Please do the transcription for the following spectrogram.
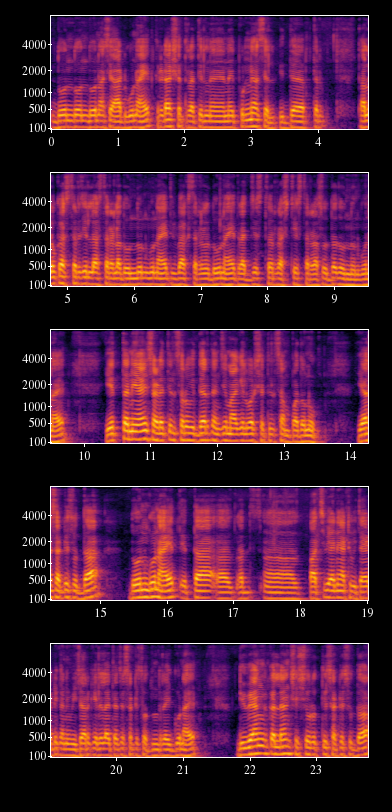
दोन दोन दोन असे आठ गुण आहेत. क्रीडा क्षेत्रातील नै नैपुण्य असेल विद्या तर तालुकास्तर जिल्हास्तराला दोन दोन गुण आहेत. विभाग स्तराला दोन आहेत. राज्यस्तर राष्ट्रीय स्तराला सुद्धा दोन दोन गुण आहेत. इयत्ता न्याय शाळेतील सर्व विद्यार्थ्यांची मागील वर्षातील संपादनूक. यासाठी सुद्धा दोन गुण आहेत. इयत्ता पाचवी आणि आठवीच्या या ठिकाणी विचार केलेला आहे. त्याच्यासाठी स्वतंत्र एक गुण आहेत. दिव्यांग कल्याण शिष्यवृत्तीसाठी सुद्धा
